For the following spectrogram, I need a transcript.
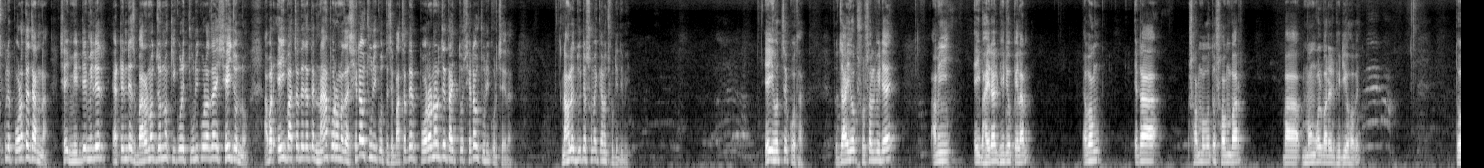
স্কুলে পড়াতে যান না। সেই মিড ডে মিলের অ্যাটেন্ডেন্স বাড়ানোর জন্য কি করে চুরি করা যায় সেই জন্য। আবার এই বাচ্চাদের যাতে না পড়ানো যায় সেটাও চুরি করতেছে। বাচ্চাদের পড়ানোর যে দায়িত্ব সেটাও চুরি করছে এরা। না হলে দুইটার সময় কেন ছুটি দিবে? এই হচ্ছে কথা। তো যাই হোক সোশ্যাল মিডিয়ায় আমি এই ভাইরাল ভিডিও পেলাম এবং এটা সম্ভবত সোমবার বা মঙ্গলবারের ভিডিও হবে। তো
